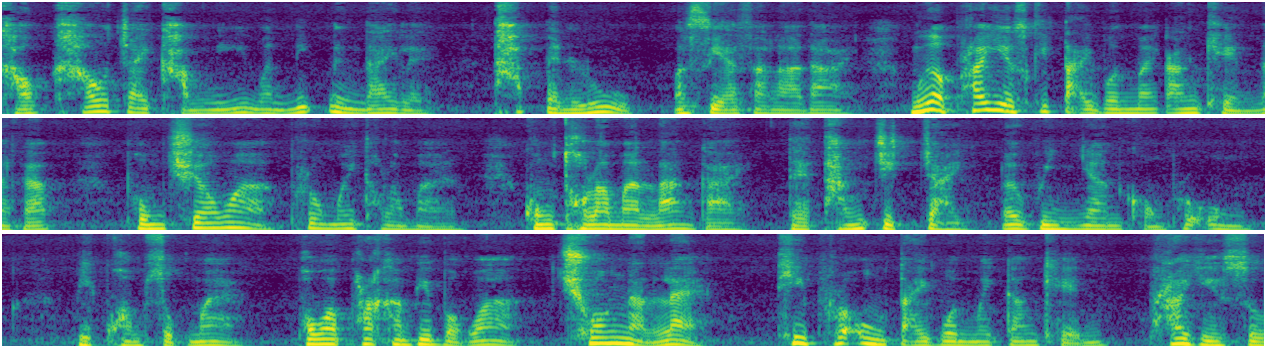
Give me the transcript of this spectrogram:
เขาเข้าใจคำนี้มันนิดนึงได้เลย ถ้าเป็นลูกมันเสียสละได้ เมื่อพระเยซูคริสต์ตายบนไม้กางเขนนะครับ ผมเชื่อว่าพระองค์ไม่ทรมาน คงทรมานร่างกาย แต่ทั้งจิตใจและวิญญาณของพระองค์มีความสุขมาก เพราะว่าพระคัมภีร์บอกว่าช่วงนั้นแหละที่พระองค์ตายบนไม้กางเขน พระเยซู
